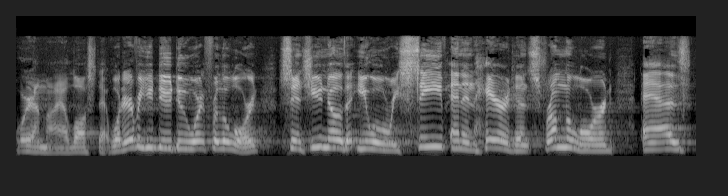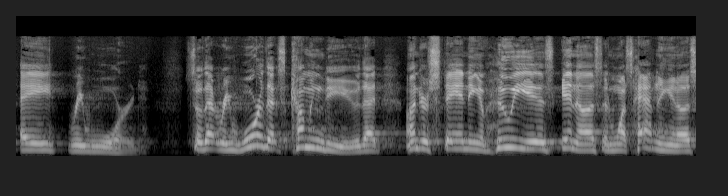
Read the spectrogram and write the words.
where am I? I lost that. Whatever you do, do work for the Lord, since you know that you will receive an inheritance from the Lord as a reward. So, that reward that's coming to you, that understanding of who He is in us and what's happening in us,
